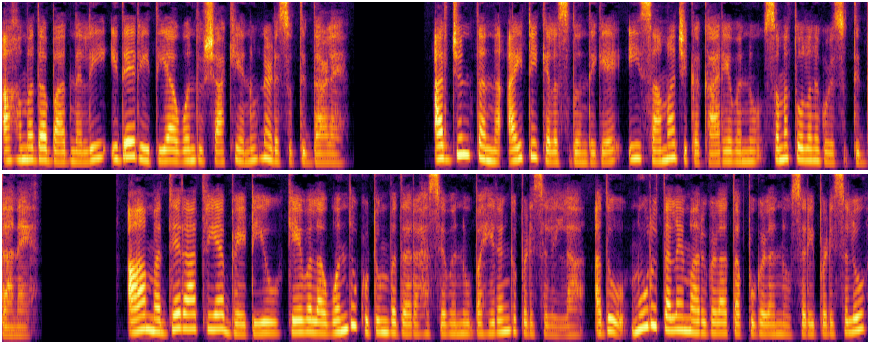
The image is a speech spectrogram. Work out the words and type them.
ಅಹಮದಾಬಾದ್ನಲ್ಲಿ ಇದೇ ರೀತಿಯ ಒಂದು ಶಾಖೆಯನ್ನು ನಡೆಸುತ್ತಿದ್ದಾಳೆ. ಅರ್ಜುನ್ ತನ್ನ ಐಟಿ ಕೆಲಸದೊಂದಿಗೆ ಈ ಸಾಮಾಜಿಕ ಕಾರ್ಯವನ್ನು ಸಮತೋಲನಗೊಳಿಸುತ್ತಿದ್ದಾನೆ. ಆ ಮಧ್ಯರಾತ್ರಿಯ ಭೇಟಿಯು ಕೇವಲ ಒಂದು ಕುಟುಂಬದ ರಹಸ್ಯವನ್ನು ಬಹಿರಂಗಪಡಿಸಲಿಲ್ಲ, ಅದು ಮೂರು ತಲೆಮಾರುಗಳ ತಪ್ಪುಗಳನ್ನು ಸರಿಪಡಿಸಲು,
